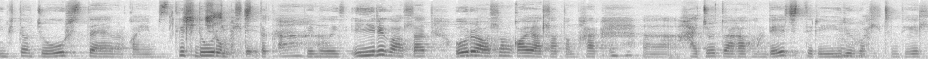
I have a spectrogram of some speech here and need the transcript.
эмэгтэй хүн чинь өөртөө амар гоё юм сэтгэл дүүрэн болцдог. Тэгээ нөгөө эерэг болоод өөрөө улам гоё болоод унахаар хажууд байгаа хүндээч тэр эерэг болчихно. Тэгэл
